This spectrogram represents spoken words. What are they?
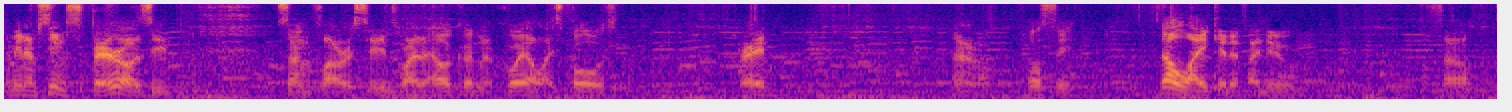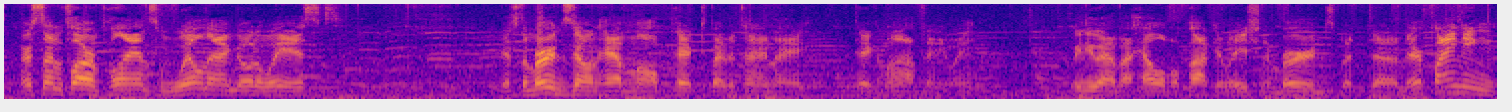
I mean, I've seen sparrows eat sunflower seeds. Why the hell couldn't a quail, I suppose? Right? I don't know. We'll see. They'll like it if I do. So, our sunflower plants will not go to waste. If the birds don't have them all picked by the time I take them off, anyway. We do have a hell of a population of birds, but uh, they're finding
